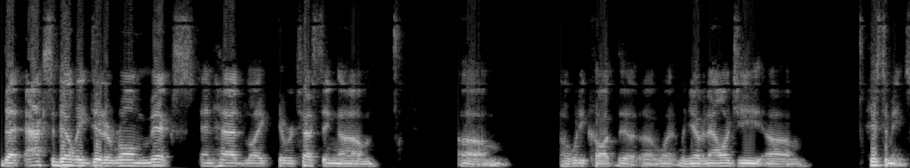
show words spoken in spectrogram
that accidentally did a wrong mix and had like they were testing um, um, uh, what do you call it the uh, when, when you have an allergy um, histamines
